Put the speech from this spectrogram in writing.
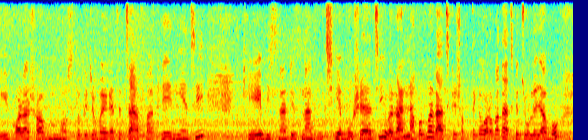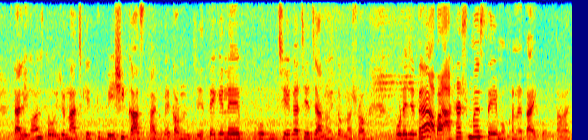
ইয়ে করা সমস্ত কিছু হয়ে গেছে। চা ফা খেয়ে নিয়েছি। খেয়ে বিছনা টিসনা গুছিয়ে বসে আছি। এবার রান্না করব। আর আজকে সব থেকে বড়ো কথা, আজকে চলে যাব টালিগঞ্জ। তো ওই জন্য আজকে একটু বেশি কাজ থাকবে। কারণ যেতে গেলে পুরো গুছিয়ে গেছে, জানোই তোমরা সব। করে যেতে হয়। আবার আসার সময় সেম ওখানে তাই করতে হয়।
